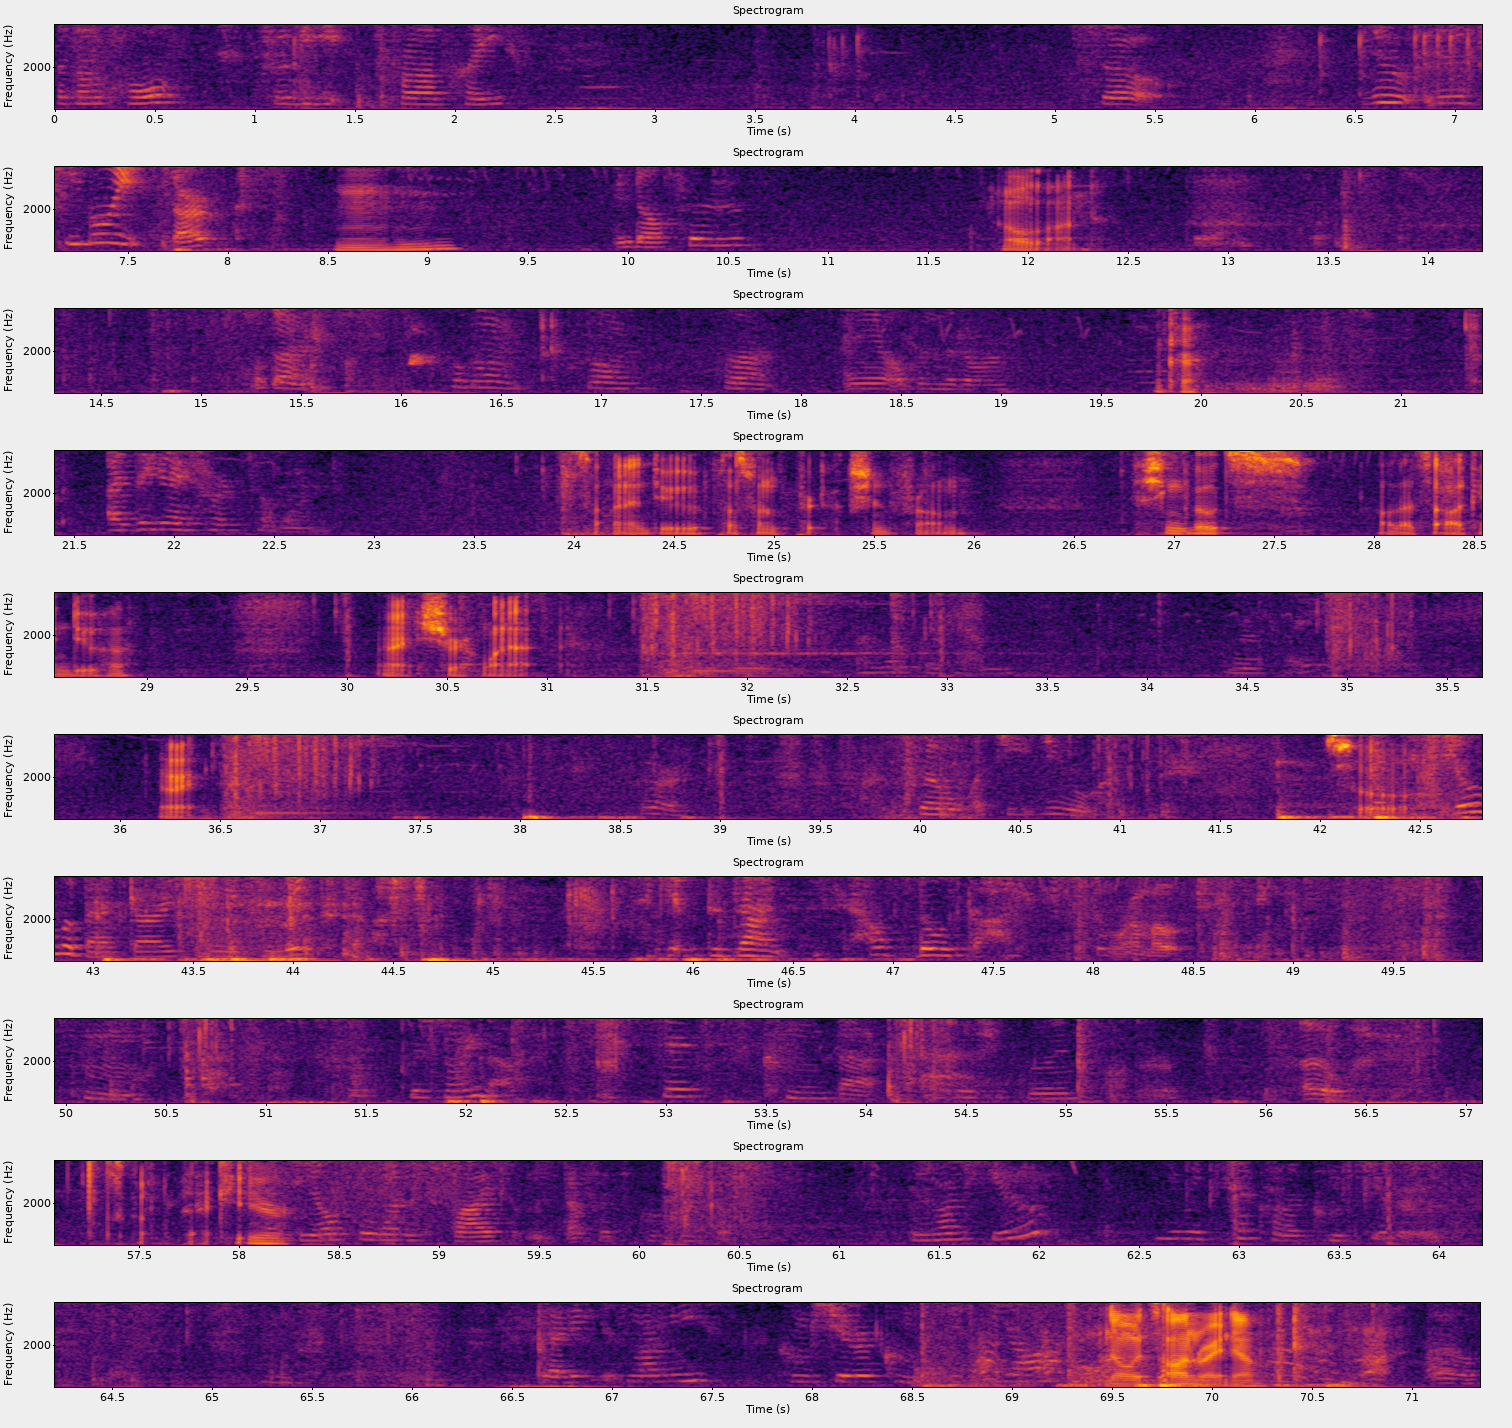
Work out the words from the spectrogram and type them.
for the whole for the for the place? So do do people eat sharks Mm-hmm. and dolphins? Hold on. Hold on. Hold on. Hold on. Hold on. I need to open the door. Okay. I think I heard someone. So I'm gonna do plus one production from fishing boats. Oh, that's all I can do, huh? All right, sure. Why not? I hope we can. You wanna play? All right. Sure. So what do you do? So To kill the bad guys, you need to make stuff. To get the diamonds, help those guys. Use the remote. Thanks. Hmm. Where's Serena? She said coming back. She said she's going father. Oh. Back here. She also wanted to buy some stuff at the post office. There's one here? You may check on the computer. Daddy, is mommy's computer completely? No, it's on right now. Oh.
